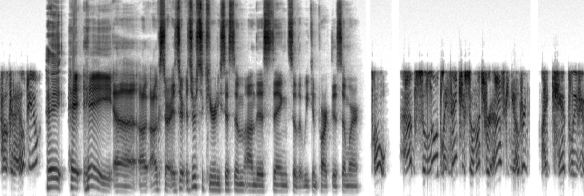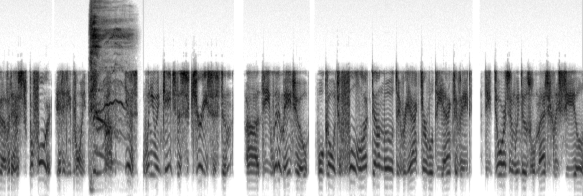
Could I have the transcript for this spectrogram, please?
How can I help you? hey, Hey, hey, uh, Og- Ogstar, is there is there a security system on this thing so that we can park this somewhere? Oh, absolutely. Thank you so much for asking, Eldrin. I can't believe you haven't asked before at any point. um, yes, when you engage the security system, uh, the Winnebago will go into full lockdown mode, the reactor will deactivate, the doors and windows will magically seal,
